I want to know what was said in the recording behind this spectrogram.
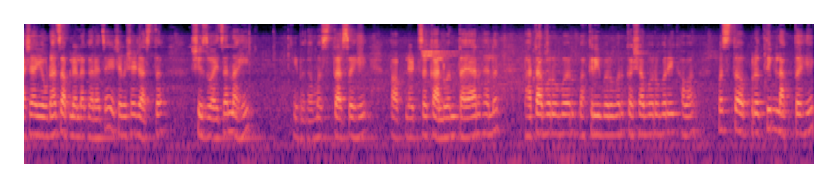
अशा एवढाच आपल्याला करायचा आहे याच्यापेक्षा जास्त शिजवायचा नाही. हे बघा मस्त असं हे पापलेटचं कालवण तयार झालं. भाताबरोबर भाकरीबरोबर कशाबरोबरही खावा मस्त अप्रतिम लागतं हे.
